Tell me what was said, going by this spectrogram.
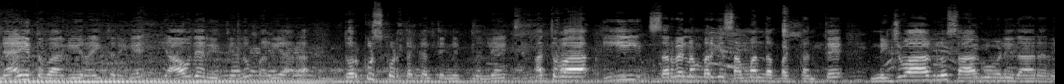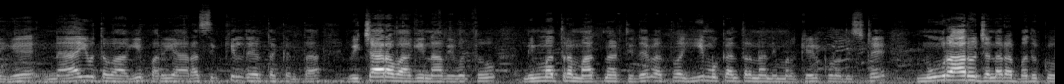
ನ್ಯಾಯಯುತವಾಗಿ ರೈತರಿಗೆ ಯಾವುದೇ ರೀತಿಯಲ್ಲೂ ಪರಿಹಾರ ದೊರಕಿಸ್ಕೊಡ್ತಕ್ಕಂಥ ನಿಟ್ಟಿನಲ್ಲಿ ಅಥವಾ ಈ ಸರ್ವೆ ನಂಬರ್ಗೆ ಸಂಬಂಧಪಟ್ಟಂತೆ ನಿಜವಾಗ್ಲೂ ಸಾಗುವಳಿದಾರರಿಗೆ ನ್ಯಾಯಯುತವಾಗಿ ಪರಿಹಾರ ಸಿಕ್ಕಿಲ್ಲದೆ ಇರತಕ್ಕಂಥ ವಿಚಾರವಾಗಿ ನಾವಿವತ್ತು ನಿಮ್ಮ ಹತ್ರ ಮಾತನಾಡ್ತಿದ್ದೇವೆ ಅಥವಾ ಈ ಮುಖಾಂತರ ನಾನು ನಿಮ್ಮಲ್ಲಿ ಕೇಳ್ಕೊಳ್ಳೋದಿಷ್ಟೇ, ನೂರಾರು ಜನರ ಬದುಕು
